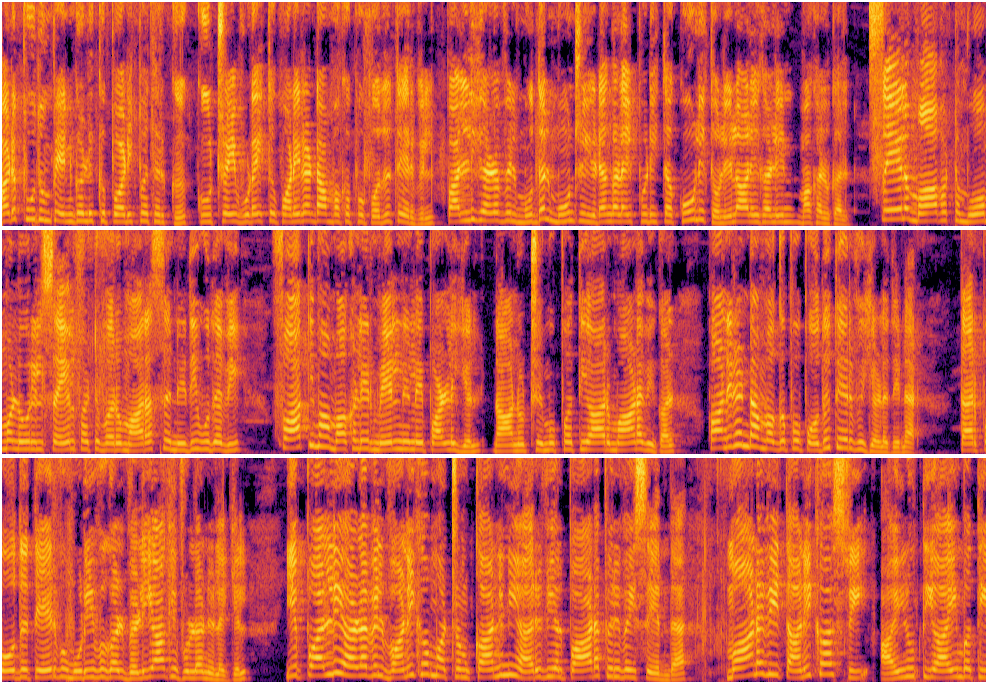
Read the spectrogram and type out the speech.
அடுப்பூதும் பெண்களுக்கு படிப்பதற்கு கூற்றை உடைத்து பனிரெண்டாம் வகுப்பு பொதுத் தேர்வில் பள்ளி அளவில் முதல் மூன்று இடங்களை பிடித்த கூலி தொழிலாளிகளின் மகள்கள். சேலம் மாவட்டம் ஓமலூரில் செயல்பட்டு வரும் அரசு நிதி உதவி ஃபாத்திமா மகளிர் மேல்நிலை பள்ளியில் நானூற்றி முப்பத்தி ஆறு மாணவிகள் பனிரெண்டாம் வகுப்பு பொதுத் தேர்வு எழுதினர். தற்போது தேர்வு முடிவுகள் வெளியாகியுள்ள நிலையில் இப்பள்ளி அளவில் வணிகம் மற்றும் கணினி அறிவியல் பாடப்பிரிவை சேர்ந்த மாணவி தனிகா ஸ்ரீ ஐநூத்தி ஐம்பத்தி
